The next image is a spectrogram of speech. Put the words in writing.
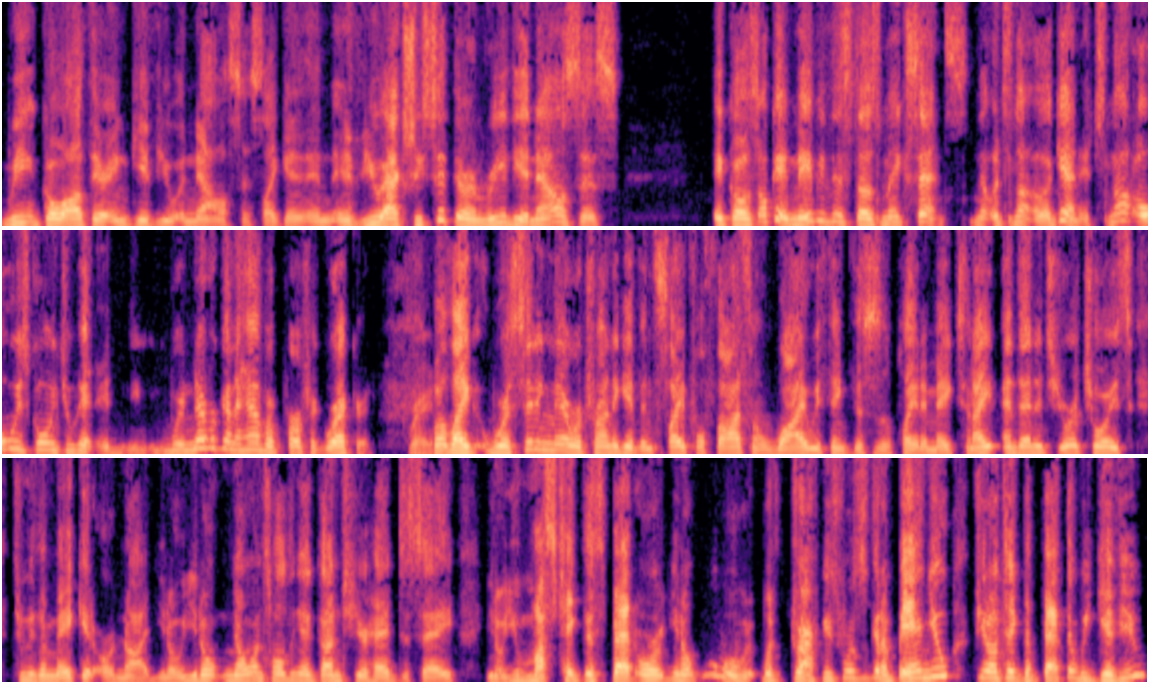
we go out there and give you analysis. Like and, and if you actually sit there and read the analysis, it goes okay. Maybe this does make sense. No, it's not. Again, it's not always going to hit. It, we're never going to have a perfect record. Right. But like we're sitting there, we're trying to give insightful thoughts on why we think this is a play to make tonight, and then it's your choice to either make it or not. You know, you don't. No one's holding a gun to your head to say, you know, you must take this bet, or you know, what, what DraftKings is going to ban you if you don't take the bet that we give you.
